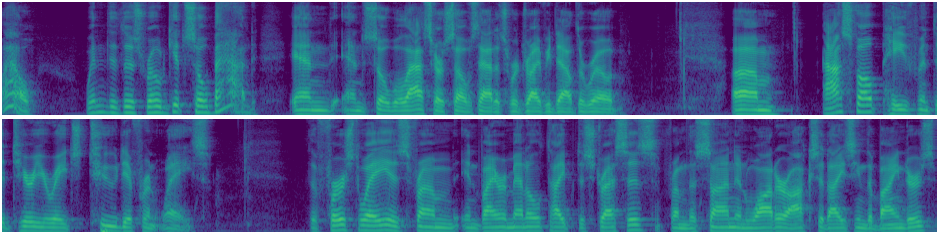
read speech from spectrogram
wow, when did this road get so bad? And, and so we'll ask ourselves that as we're driving down the road. Um, asphalt pavement deteriorates two different ways. The first way is from environmental type distresses, from the sun and water oxidizing the binders.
